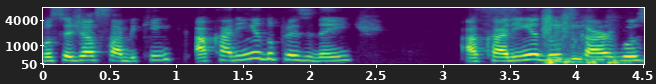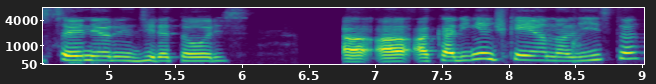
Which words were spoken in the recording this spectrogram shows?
você já sabe quem a carinha do presidente, a carinha dos cargos sênior e diretores, a, a, a carinha de quem é analista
